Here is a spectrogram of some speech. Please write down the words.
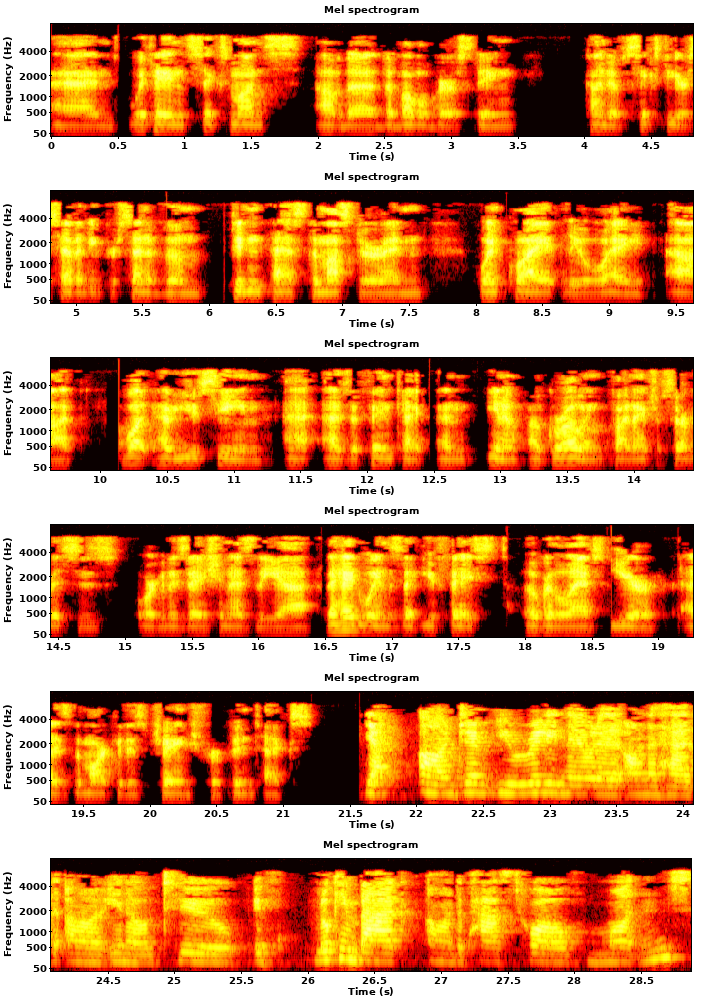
and within six months of the, the bubble bursting, kind of 60 or 70% of them didn't pass the muster and went quietly away. Uh, what have you seen as a fintech and, you know, a growing financial services organization as the, uh, the headwinds that you faced over the last year as the market has changed for fintechs? Yeah, uh, Jim, you really nailed it on the head. Uh, you know, to if looking back on the past 12 months,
